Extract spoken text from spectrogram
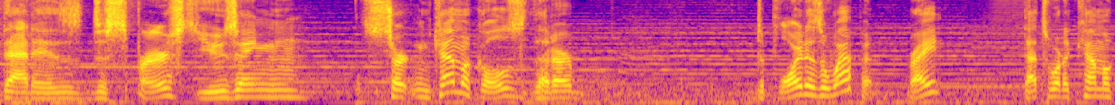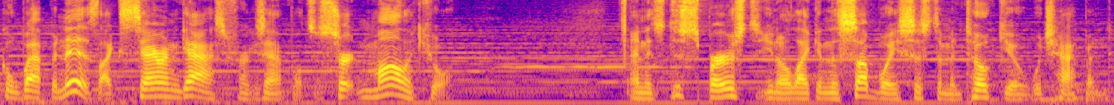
that is dispersed using certain chemicals that are deployed as a weapon, right? That's what a chemical weapon is, like sarin gas, for example. It's a certain molecule and it's dispersed, you know, like in the subway system in Tokyo, which happened,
